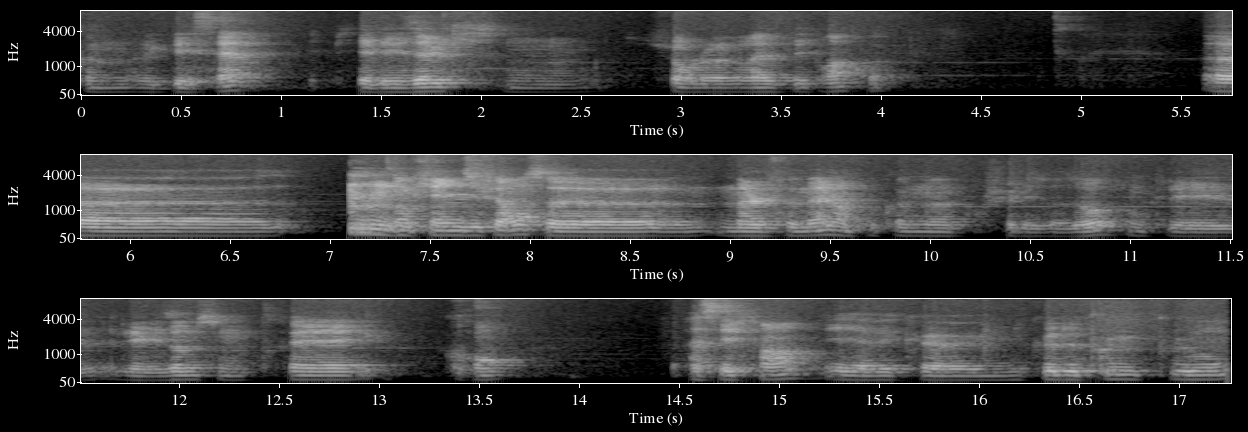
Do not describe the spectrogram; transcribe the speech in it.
comme avec des serres. Et puis, il y a des ailes qui sont sur le reste des bras. Euh, donc il y a une différence mâle-femelle, un peu comme chez les oiseaux. Donc les, hommes sont très grands, assez fins et avec une queue de plume plus longue.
